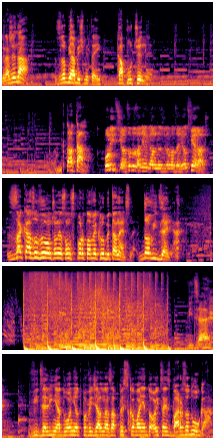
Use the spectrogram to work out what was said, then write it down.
Grażyna, zrobiłabyś mi tej kapuczyny. Kto tam? Policja, co to za nielegalne zgromadzenie? Otwierać! Z zakazu wyłączone są sportowe kluby taneczne. Do widzenia. Widzę. Widzę linia dłoni odpowiedzialna za pyskowanie do ojca jest bardzo długa.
